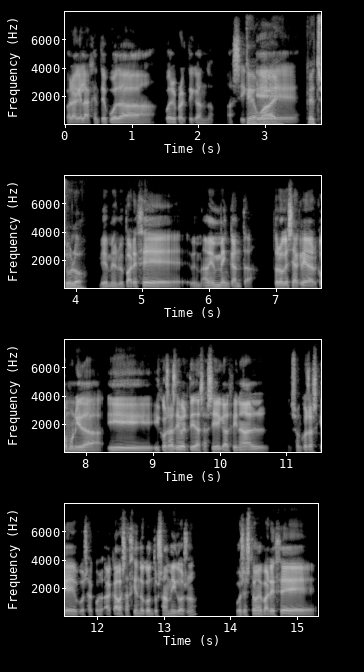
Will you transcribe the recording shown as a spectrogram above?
para que la gente pueda, ir practicando. Así qué guay, qué chulo. Bien, me parece, a mí me encanta. Todo lo que sea crear comunidad y, cosas divertidas así, que al final son cosas que pues, acabas haciendo con tus amigos, ¿no? Pues esto me parece,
